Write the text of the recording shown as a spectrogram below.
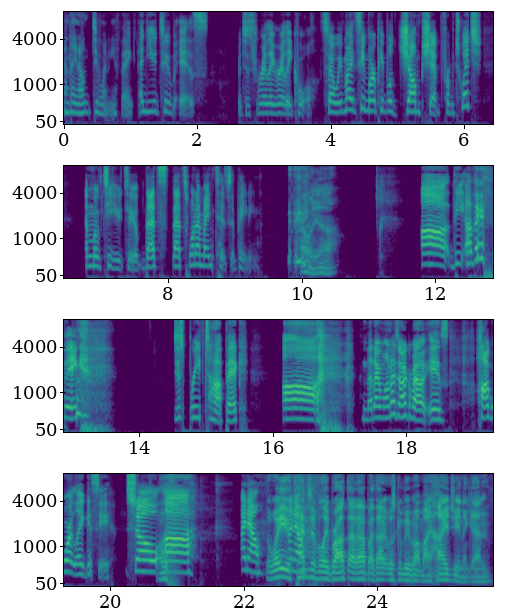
and they don't do anything. And YouTube is, which is really really cool. So we might see more people jump ship from Twitch and move to YouTube. That's that's what I'm anticipating. Oh yeah. Uh the other thing just brief topic uh that I want to talk about is Hogwarts Legacy. So Oof. uh I know. The way you tentatively brought that up, I thought it was going to be about my hygiene again.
